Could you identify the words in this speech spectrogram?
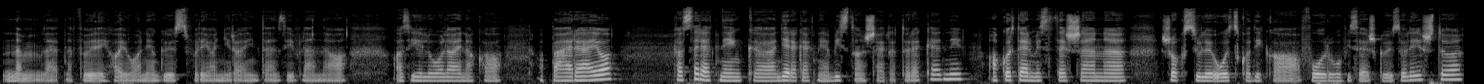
nem lehetne fölé hajolni a gőz fölé, annyira intenzív lenne a, az illóolajnak a, a párája. Ha szeretnénk gyerekeknél biztonságra törekedni, akkor természetesen sok szülő óckodik a forró vizes gőzöléstől.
